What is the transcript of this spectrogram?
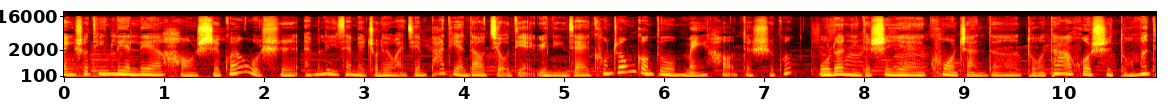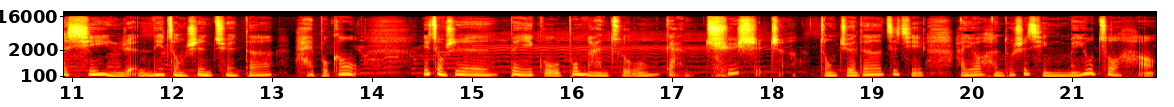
欢迎收听《恋恋好时光》，我是 Emily，在每周六晚间八点到九点，与您在空中共度美好的时光。无论你的事业扩展的多大，或是多么的吸引人，你总是觉得还不够，你总是被一股不满足感驱使着，总觉得自己还有很多事情没有做好。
